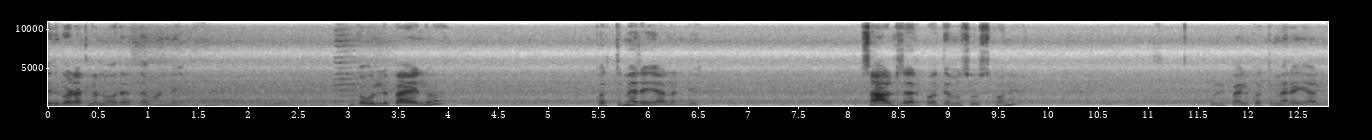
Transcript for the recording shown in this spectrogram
ఇది కూడా అట్లా నూరేద్దామండి. ఇంకా ఉల్లిపాయలు కొత్తిమీర వేయాలండి. సాల్ట్ సరిపోద్దేమో చూసుకొని ఉల్లిపాయలు కొత్తిమీర వేయాలి.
